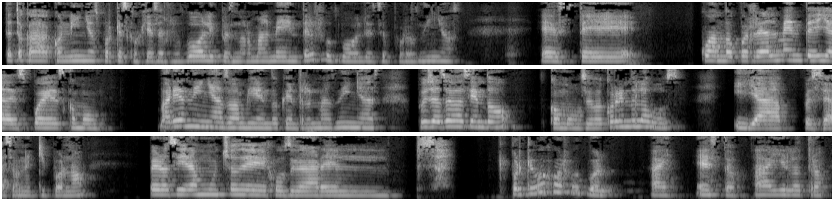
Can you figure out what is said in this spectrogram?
te tocaba con niños porque escogías el fútbol y pues normalmente el fútbol es de puros niños. Este, cuando pues realmente ya después como varias niñas van viendo que entran más niñas, pues ya se va haciendo como se va corriendo la voz y ya pues se hace un equipo, ¿no? Pero sí era mucho de juzgar el, pues, ¿por qué voy a jugar fútbol? ay, esto, ay, el otro.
